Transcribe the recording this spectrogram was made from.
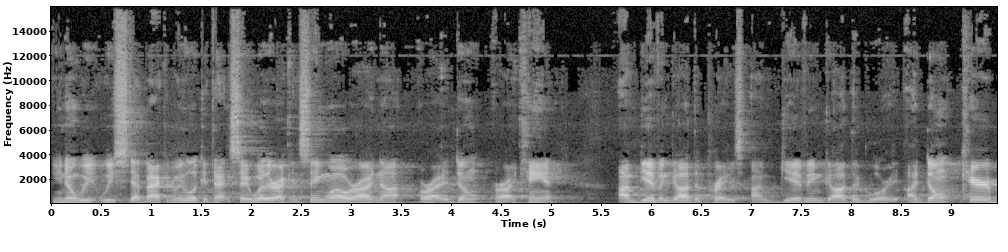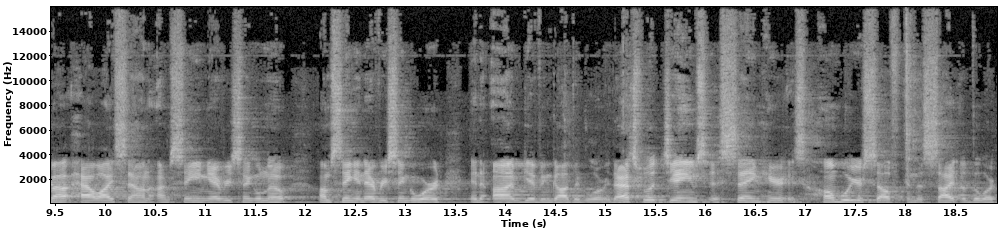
You know we, we step back and we look at that and say whether i can sing well or i not or i don't or i can't. I'm giving god the praise. I'm giving god the glory. I don't care about how i sound. I'm singing every single note I'm singing every single word, and I'm giving God the glory. That's what James is saying here is humble yourself in the sight of the Lord.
